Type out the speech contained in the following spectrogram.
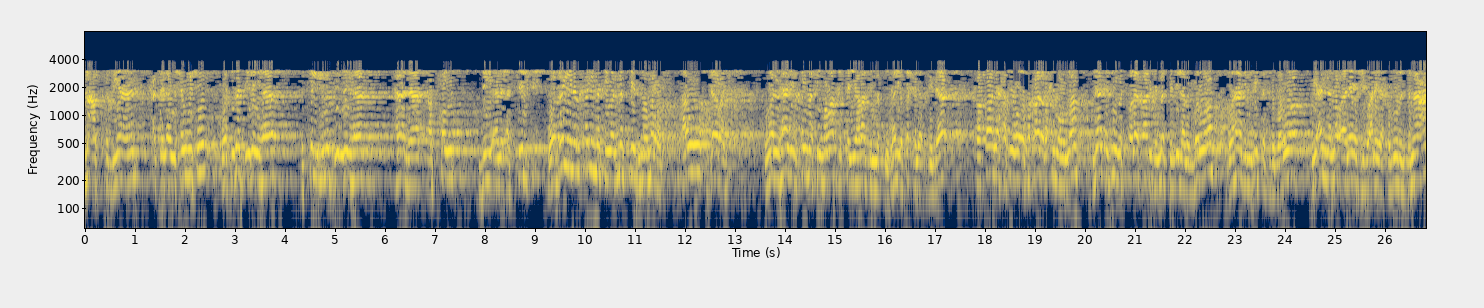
مع الصبيان حتى لا يشوشوا وتمد إليها السلك يمد إليها هذا الصوت بالسلك وبين الخيمة والمسجد ممر أو درج. وهذه الخيمة في مواقف سيارات المسجد هل يصح الاقتداء؟ فقال فقال رحمه الله لا تجوز الصلاة خارج المسجد إلا بالضرورة وهذه ليست بضرورة لأن المرأة لا يجب عليها حضور الجماعة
